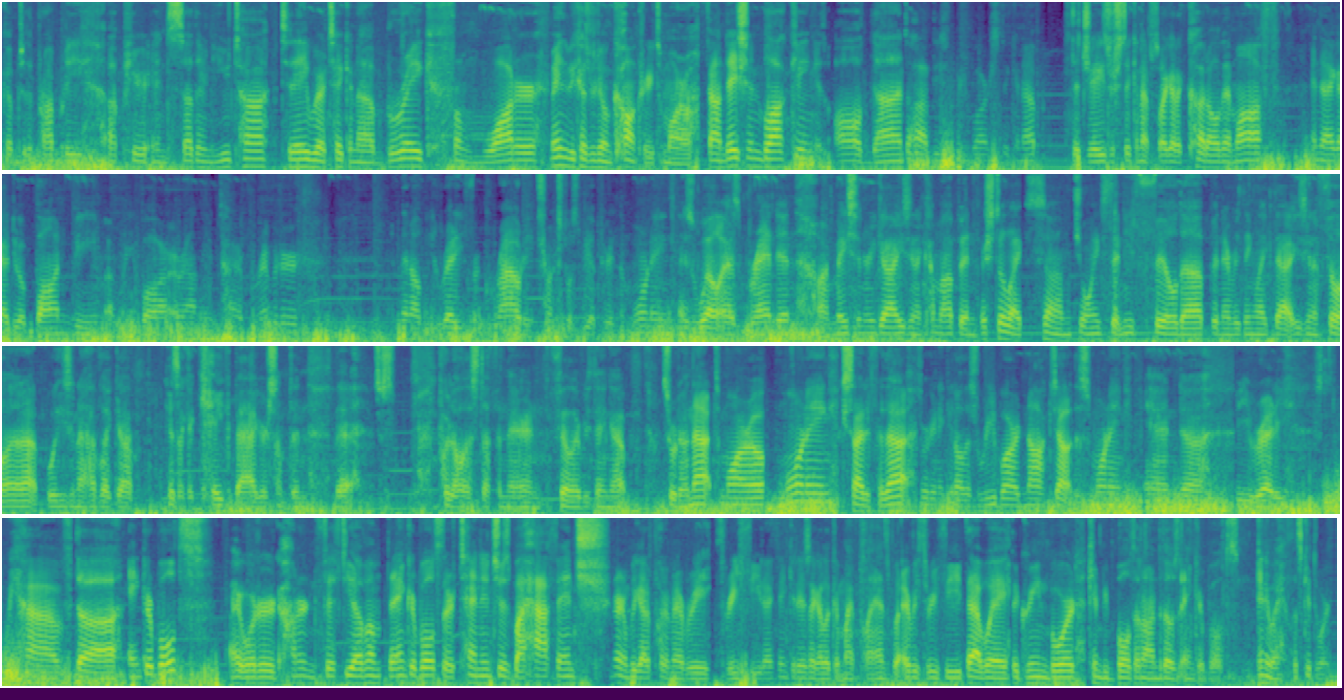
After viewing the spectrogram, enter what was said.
back up to the property up here in southern Utah. Today we are taking a break from water, mainly because we're doing concrete tomorrow. Foundation blocking is all done. Still have these rebars sticking up. The J's are sticking up, so I gotta cut all them off. And then I gotta do a bond beam, a rebar around the entire perimeter and then I'll be ready for grouting. Truck's supposed to be up here in the morning, as well as Brandon, our masonry guy. He's gonna come up and there's still like some joints that need filled up and everything like that. He's gonna fill it up. Well, he's gonna have like a, he has like a cake bag or something that just put all this stuff in there and fill everything up. So we're doing that tomorrow morning. Excited for that. We're gonna get all this rebar knocked out this morning and uh, be ready. We have the anchor bolts. I ordered 150 of them. The anchor bolts, they're 10 inches by half inch. And we gotta put them every three feet, I think it is. I gotta look at my plans, but every three feet. That way the green board can be bolted onto those anchor bolts. Anyway, let's get to work.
